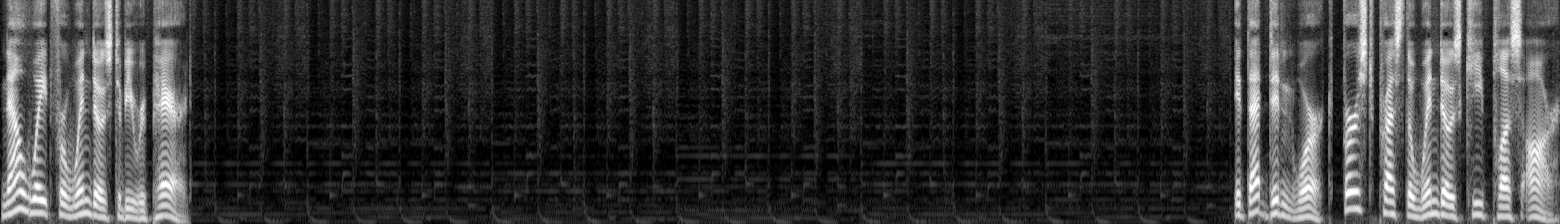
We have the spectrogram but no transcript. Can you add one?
Now wait for Windows to be repaired. It that didn't work. First press the Windows key plus R.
